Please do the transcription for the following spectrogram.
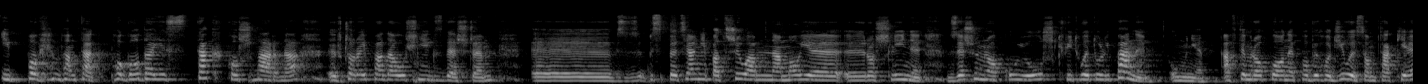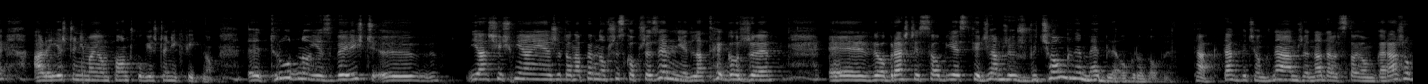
I powiem Wam tak, pogoda jest tak koszmarna. Wczoraj padał śnieg z deszczem. Z- Specjalnie patrzyłam na moje y, rośliny. W zeszłym roku już kwitły tulipany u mnie, a w tym roku one powychodziły, są takie, ale jeszcze nie mają pączków, jeszcze nie kwitną. Y, Trudno jest wyjść. Ja się śmieję, że to na pewno wszystko przeze mnie, dlatego że e, wyobraźcie sobie, stwierdziłam, że już wyciągnę meble ogrodowe. Tak, tak, wyciągnęłam, że nadal stoją w garażu,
